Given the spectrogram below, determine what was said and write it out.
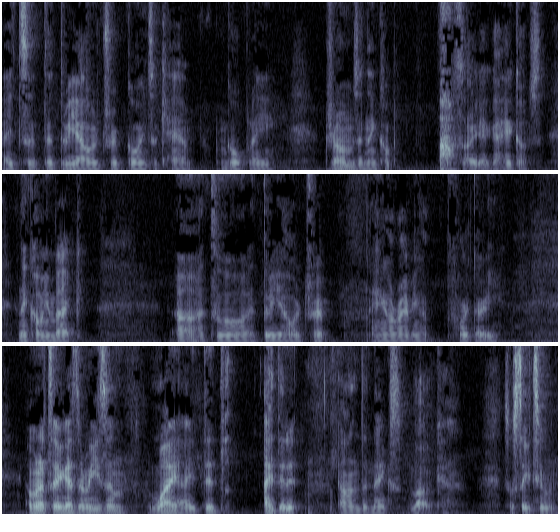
I took the three hour trip going to camp go play drums and then come oh sorry I got hiccups. And then coming back uh, to a three hour trip and arriving at 4.30 I'm gonna tell you guys the reason why I did I did it on the next vlog. So stay tuned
